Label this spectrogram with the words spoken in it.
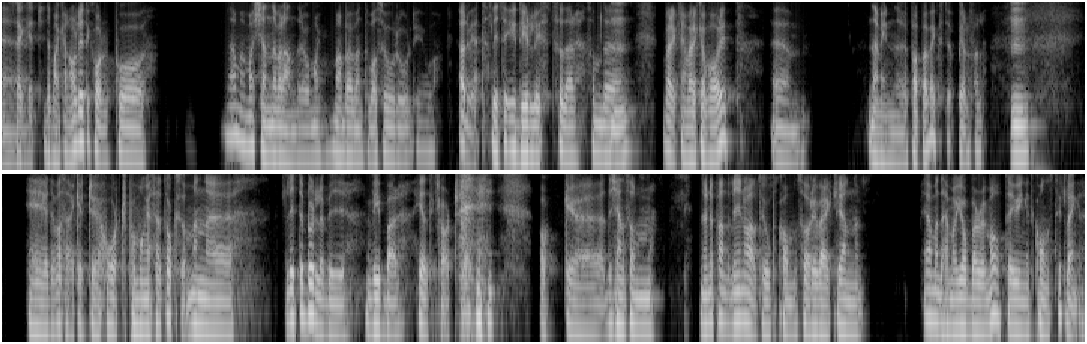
Eh, Säkert. Där man kan ha lite koll på, ja men man känner varandra och man, man behöver inte vara så orolig. Och, ja du vet, lite idylliskt sådär som det Mm. verkligen verkar ha varit. ehm, när min pappa växte upp i alla fall. Mm. Eh, det var säkert eh, hårt på många sätt också, men eh, lite Bullerby-vibbar, helt klart. och eh, det känns som, nu när pandemin och alltihop kom så har det verkligen, ja men det här med att jobba remote är ju inget konstigt längre.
